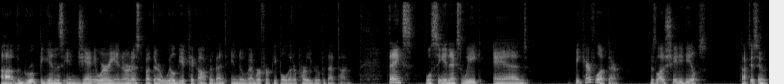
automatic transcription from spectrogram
Uh, the group begins in January in earnest, but there will be a kickoff event in November for people that are part of the group at that time. Thanks. We'll see you next week, and be careful out there. There's a lot of shady deals. Talk to you soon.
